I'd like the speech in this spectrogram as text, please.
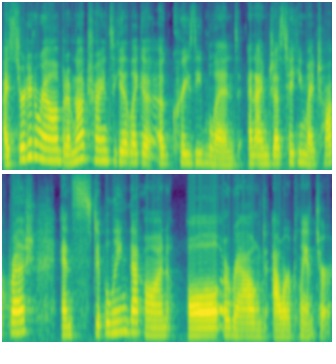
I stirred it around, but I'm not trying to get like a, a crazy blend, and I'm just taking my chalk brush and stippling that on all around our planter.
